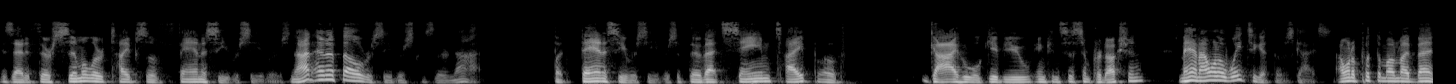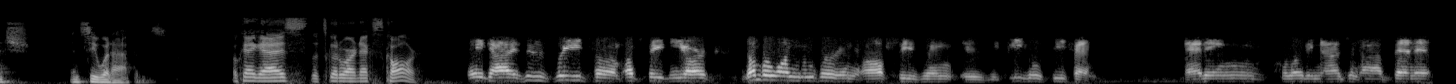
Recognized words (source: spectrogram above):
is that if they're similar types of fantasy receivers, not NFL receivers because they're not, but fantasy receivers, if they're that same type of guy who will give you inconsistent production, man, I want to wait to get those guys. I want to put them on my bench and see what happens. Okay, guys, let's go to our next caller. Hey guys, this is Reed from upstate New York. Number one mover in the off season is the Eagles defense. Adding Haloti Ngata, Bennett,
